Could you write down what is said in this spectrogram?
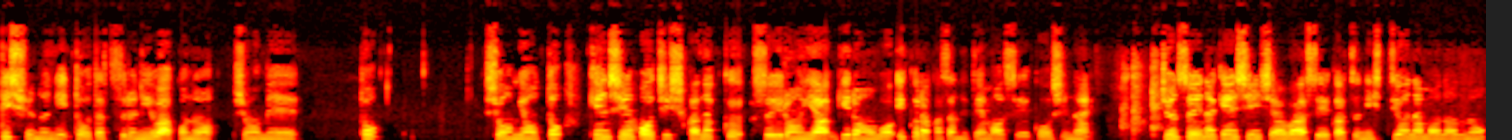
リシュヌに到達するには、この証明と、証明と献身放置しかなく、推論や議論をいくら重ねても成功しない。純粋な献身者は生活に必要なものの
